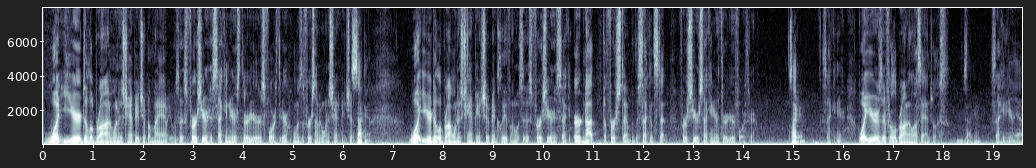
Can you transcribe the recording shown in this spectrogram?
What year did LeBron win his championship at Miami? Was it his first year, his second year, his third year, his fourth year? When was the first time he won his championship? second, What year did LeBron win his championship in Cleveland? Was it his first year, his second, or not the first stint, but the second stint? First year, second year, third year, fourth year? Second, Second year. What year is it for LeBron in Los Angeles? second. Second year. Yeah.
